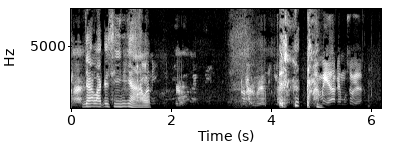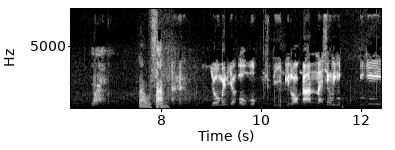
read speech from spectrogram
nah Nyalake sinyal. nih. Ya. Rame ya kayak musuh ya. wah Lah urusan. Yo men ya Allah Gusti pilokan. Nek sing wingi iki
